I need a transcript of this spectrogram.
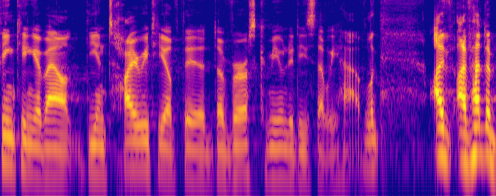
thinking about the entirety of the diverse communities that we have. Look, I've, I've had the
